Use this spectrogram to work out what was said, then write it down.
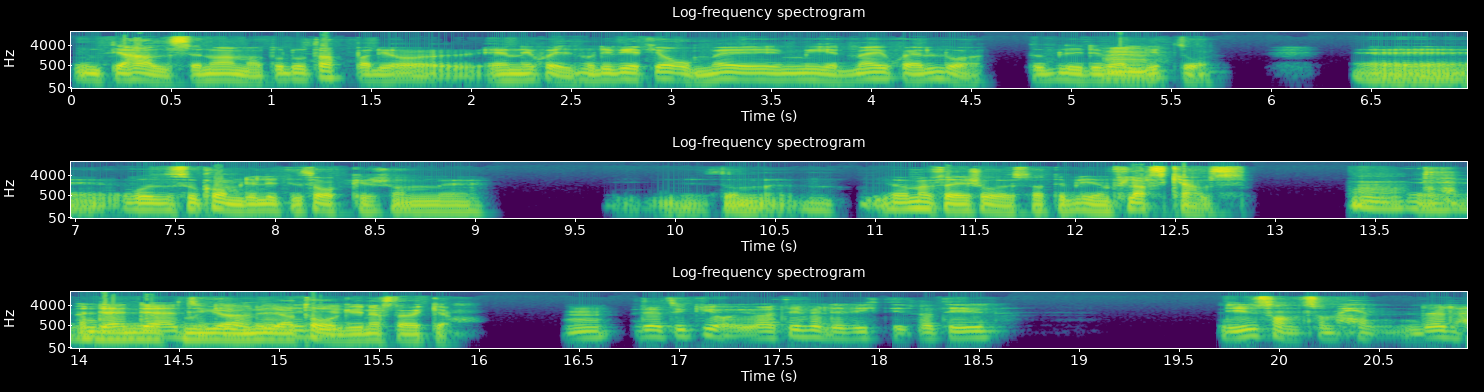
ont i halsen och annat och då tappade jag energin och det vet jag om mig, med mig själv då. Då blir det mm. väldigt så. Eh, och så kom det lite saker som, eh, som, ja man säger så, så att det blir en flaskhals. Mm. Eh, Men det, det tycker jag nya tag i nästa vecka. Mm, det tycker jag ju att det är väldigt viktigt att det är ju, det är ju sånt som händer.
